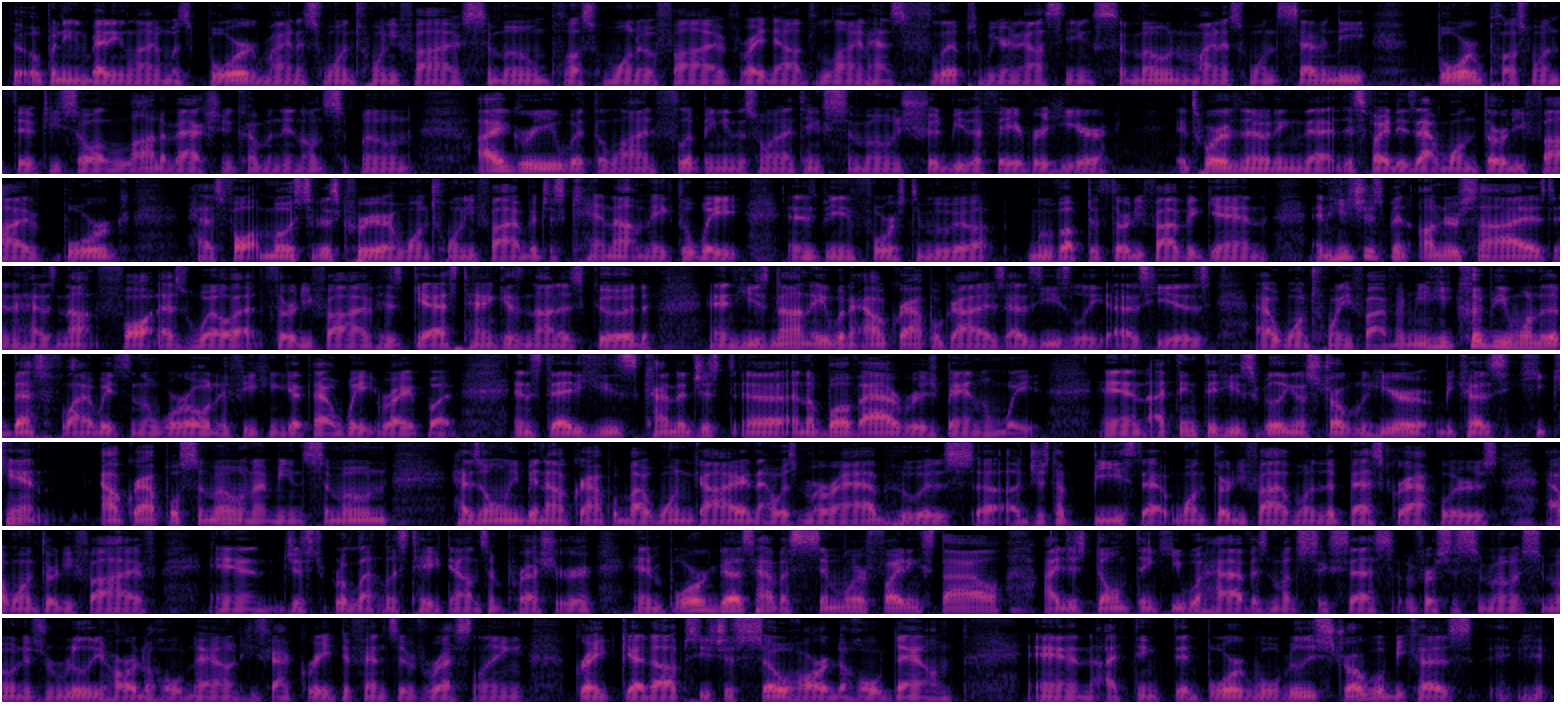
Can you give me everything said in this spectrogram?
The opening betting line was Borg minus 125, Simone plus 105. Right now, the line has flipped. We are now seeing Simone minus 170, Borg plus 150. So a lot of action coming in on Simone. I agree with the line flipping in this one. I think Simone should be the favorite here. It's worth noting that this fight is at 135. Borg has fought most of his career at 125 but just cannot make the weight and is being forced to move up move up to 35 again. And he's just been undersized and has not fought as well at 35 his gas tank is not as good and he's not able to outgrapple guys as easily as he is at 125 i mean he could be one of the best flyweights in the world if he can get that weight right but instead he's kind of just uh, an above average bantamweight. And i think that he's really going to struggle here because he can't outgrapple Simone. I mean, Simone has only been outgrappled by one guy, and that was Merab, who was uh, just a beast at 135, one of the best grapplers at 135, and just relentless takedowns and pressure. And Borg does have a similar fighting style. I just don't think he will have as much success versus Simone. Simone is really hard to hold down. He's got great defensive wrestling, great get ups. He's just so hard to hold down. And I think that Borg will really struggle because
